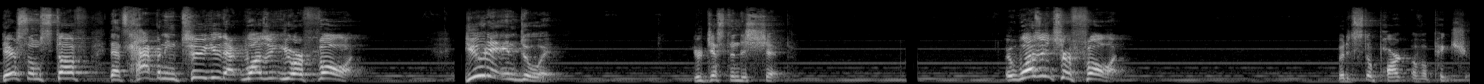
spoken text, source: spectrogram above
There's some stuff that's happening to you that wasn't your fault. You didn't do it. You're just in the ship. It wasn't your fault, but it's still part of a picture.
